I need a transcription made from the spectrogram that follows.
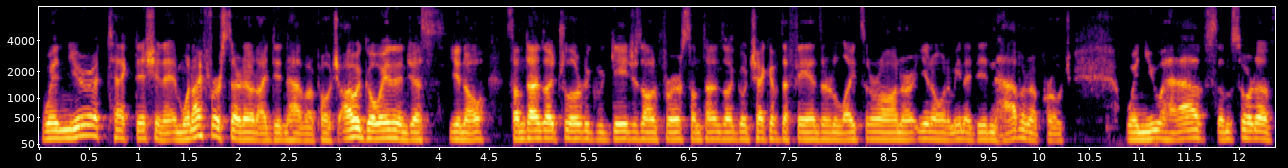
when you're a technician, and when I first started out, I didn't have an approach. I would go in and just, you know, sometimes I'd throw the gauges on first. Sometimes I'd go check if the fans or the lights are on, or you know what I mean. I didn't have an approach. When you have some sort of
